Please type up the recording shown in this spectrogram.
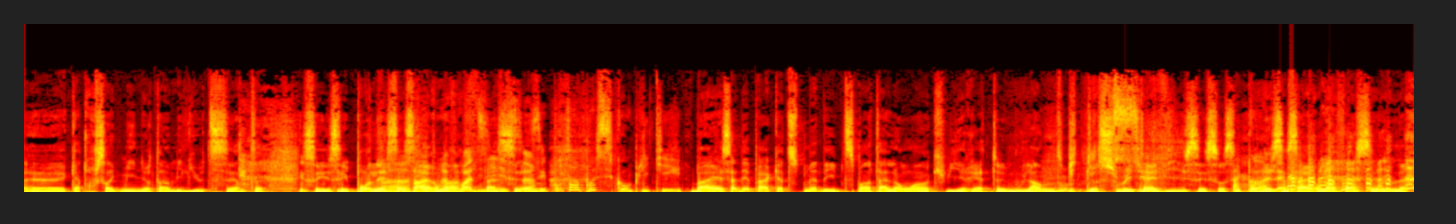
euh, 4 ou 5 minutes en milieu de set, c'est c'est pas nécessairement facile. C'est pourtant pas si compliqué. Ben, ça dépend. Quand tu te mets des petits pantalons en cuirette moulante puis que t'as sué ta vie, c'est ça, c'est pas colle. nécessairement facile.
